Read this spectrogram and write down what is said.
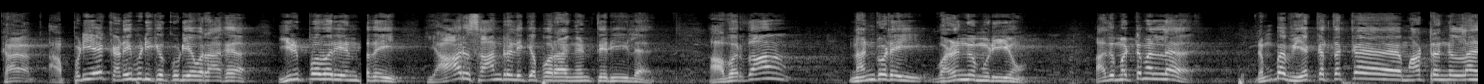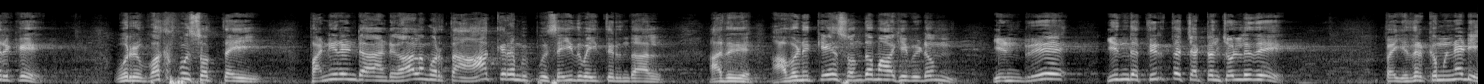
க- அப்படியே கடைபிடிக்கக்கூடியவராக இருப்பவர் என்பதை யார் சான்றளிக்க போகிறாங்கன்னு தெரியல. அவர்தான் நன்கொடை வழங்க முடியும். அது மட்டுமல்ல ரொம்ப வியக்கத்தக்க மாற்றங்கள்லாம் இருக்கு. ஒரு வக்ஃபு சொத்தை பன்னிரெண்டு ஆண்டு காலம் ஒருத்தன் ஆக்கிரமிப்பு செய்து வைத்திருந்தால் அது அவனுக்கே சொந்தமாகிவிடும் என்று இந்த திருத்த சட்டம் சொல்லுது. இப்போ இதற்கு முன்னாடி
